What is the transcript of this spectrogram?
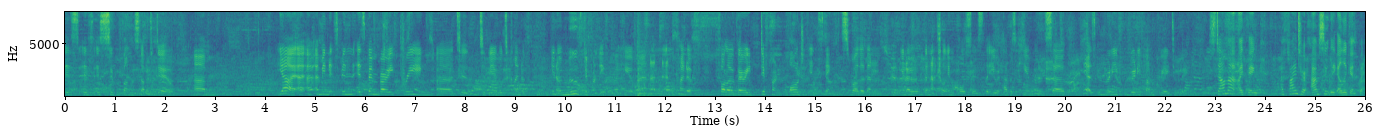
is is, is super fun stuff to do. Um, yeah, I, I- mean, it's been it's been very freeing uh, to to be able to kind of, you know, move differently from a human and, and kind of follow very different odd instincts rather than you know the natural impulses that you would have as a human so yeah it's been really really fun creatively Stahma, I think, I find her absolutely elegant, but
